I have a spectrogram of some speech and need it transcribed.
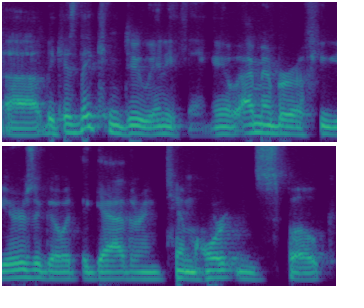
Uh, because they can do anything. You know, I remember a few years ago at the gathering, Tim Hortons spoke,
